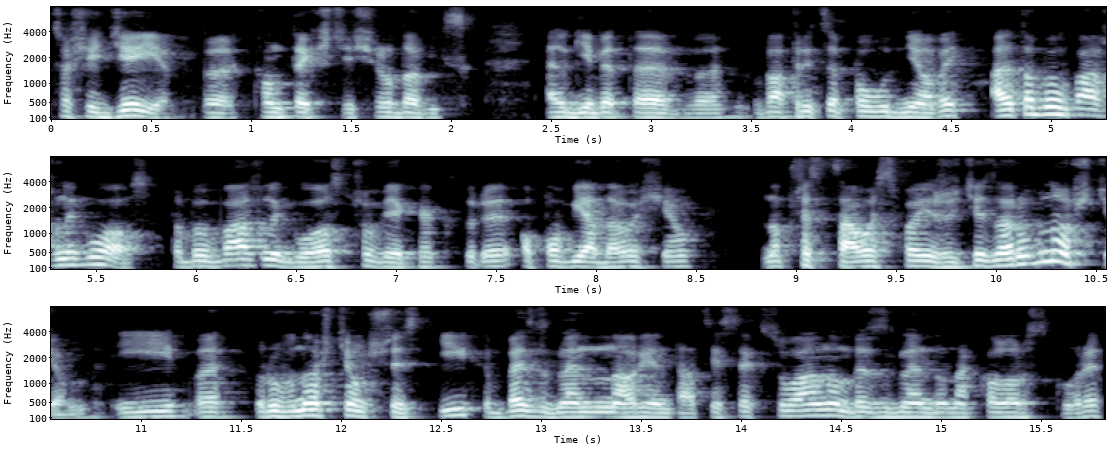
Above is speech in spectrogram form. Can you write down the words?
co się dzieje w kontekście środowisk LGBT w, w Afryce Południowej, ale to był ważny głos. To był ważny głos człowieka, który opowiadał się no, przez całe swoje życie za równością i równością wszystkich, bez względu na orientację seksualną, bez względu na kolor skóry,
